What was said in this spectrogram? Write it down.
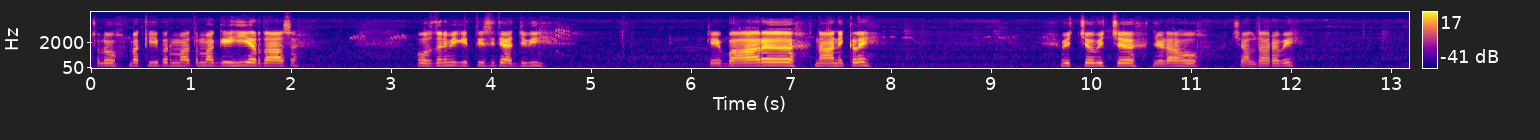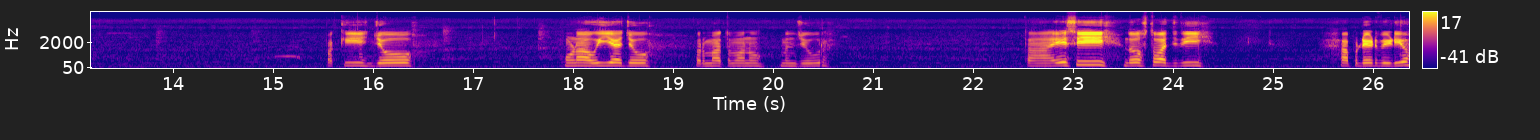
ਚਲੋ, ਬਾਕੀ ਪਰਮਾਤਮਾ ਅੱਗੇ ਹੀ ਅਰਦਾਸ ਉਸ ਦਿਨ ਵੀ ਕੀਤੀ ਸੀ ਤੇ ਅੱਜ ਵੀ ਕਿ ਬਾਹਰ ਨਾ ਨਿਕਲੇ। ਵਿੱਚੋਂ ਵਿੱਚ ਜਿਹੜਾ ਉਹ ਚੱਲਦਾ ਰਵੇ। ਬਾਕੀ ਜੋ ਹੋਣਾ ਹੋਈ ਹੈ ਜੋ ਪਰਮਾਤਮਾ ਨੂੰ ਮਨਜ਼ੂਰ। ਤਾਂ ਇਹ ਸੀ ਦੋਸਤੋ ਅੱਜ ਦੀ ਅਪਡੇਟ ਵੀਡੀਓ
